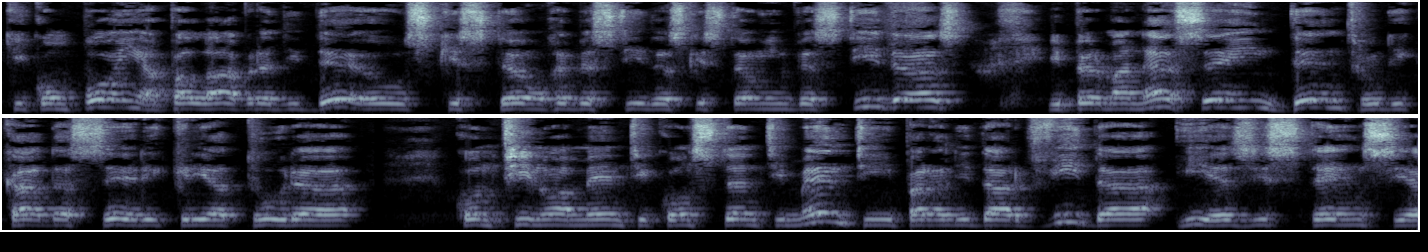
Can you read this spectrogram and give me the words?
que compõem a palavra de Deus, que estão revestidas, que estão investidas e permanecem dentro de cada ser e criatura continuamente, constantemente, para lhe dar vida e existência.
